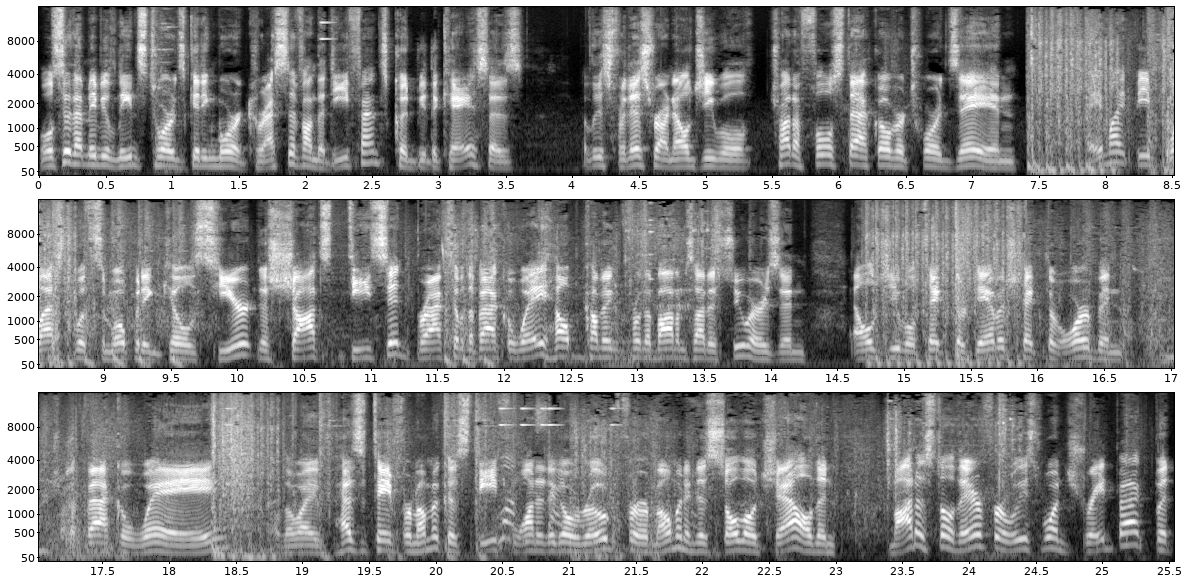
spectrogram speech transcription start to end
we'll see that maybe leads towards getting more aggressive on the defense. Could be the case, as at least for this round, LG will try to full stack over towards A and they might be blessed with some opening kills here. The shot's decent. Brax up the back away. Help coming from the bottom side of sewers. And LG will take their damage, take their orb, and back away. Although I hesitate for a moment because Thief wanted to go rogue for a moment and just solo Cheld. And Mata's still there for at least one trade back, but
